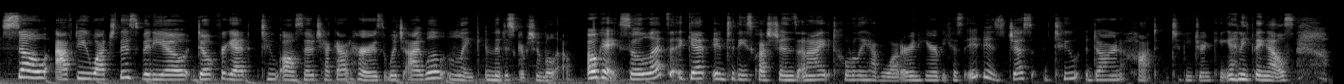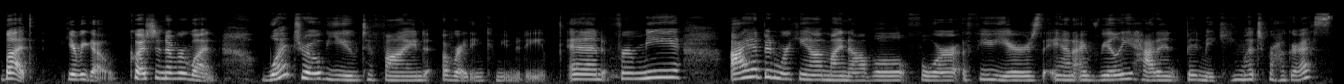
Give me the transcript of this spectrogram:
So after you watch this video, don't forget to also check out hers, which I will link in the description below. Okay, so let's get into these questions and I totally have water in here because it is just too darn hot to be drinking anything else. But here we go. Question number one What drove you to find a writing community? And for me, I had been working on my novel for a few years and I really hadn't been making much progress.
